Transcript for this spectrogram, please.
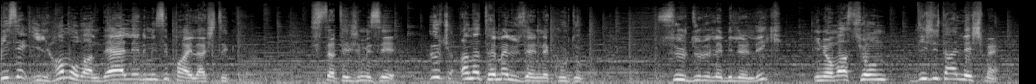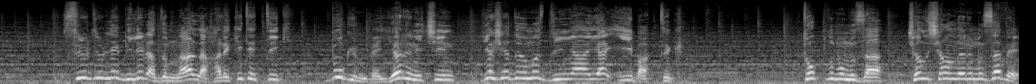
Bize ilham olan değerlerimizi paylaştık. Stratejimizi 3 ana temel üzerine kurduk. Sürdürülebilirlik, inovasyon, dijitalleşme. Sürdürülebilir adımlarla hareket ettik. Bugün ve yarın için yaşadığımız dünyaya iyi baktık. Toplumumuza, çalışanlarımıza ve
